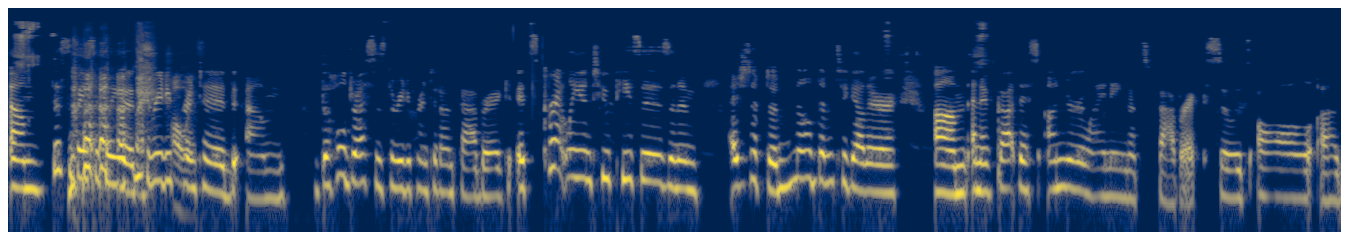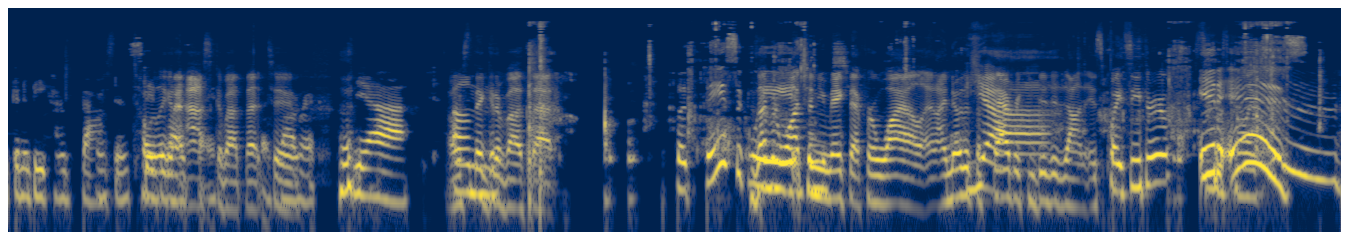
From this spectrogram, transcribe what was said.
um this is basically a 3D printed um the whole dress is 3D printed on fabric. It's currently in two pieces and I'm I just have to meld them together. Um and I've got this underlining that's fabric, so it's all uh going to be kind of backed and totally gonna ask by- about that too. fabric. Yeah. I was Um, thinking about that. But 'Cause basically I've been watching you make that for a while, and I know that the fabric you did it on is quite see through. It is. a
